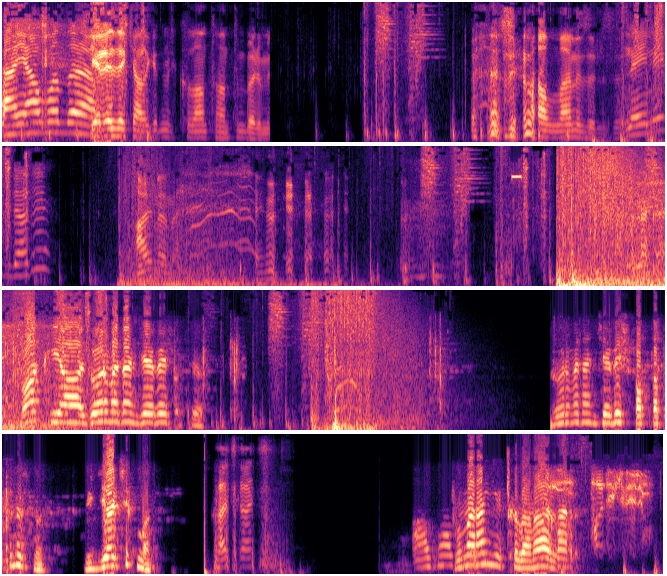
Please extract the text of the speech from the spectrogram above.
Ben yapmadım. Gerizekalı gitmiş klan tanıtım bölümü. Özür dilerim, Allah'ın özürlüsü. Ne ne bir daha de? Aynen. Bak ya görmeden C5 atıyor. Görmeden C5 patlattınız mı? Video açık mı? kaç kaç. Alt alt. Bunlar hangi klan abi? Hadi gidelim.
